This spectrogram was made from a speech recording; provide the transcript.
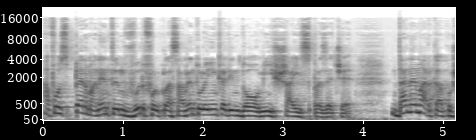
a fost permanent în vârf vârful clasamentului încă din 2016. Danemarca cu 74%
